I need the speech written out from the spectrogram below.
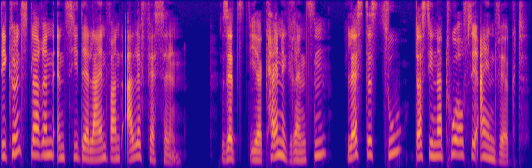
Die Künstlerin entzieht der Leinwand alle Fesseln, setzt ihr keine Grenzen, lässt es zu, dass die Natur auf sie einwirkt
